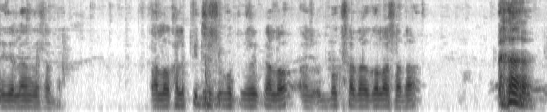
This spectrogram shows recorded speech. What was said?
এই যে লেঞ্জা সাদা। কালো, খালি পিঠের মতো কালো, আর বুক সাদা, গলা সাদা।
